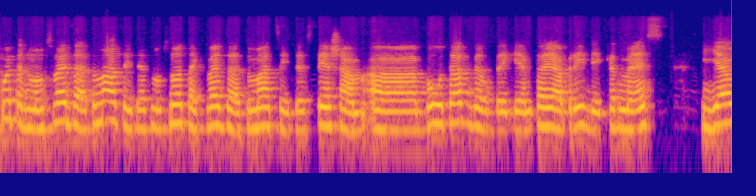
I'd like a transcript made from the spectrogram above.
ko tad mums vajadzētu mācīties. Mums noteikti vajadzētu mācīties tiešām būt atbildīgiem tajā brīdī, kad mēs jau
